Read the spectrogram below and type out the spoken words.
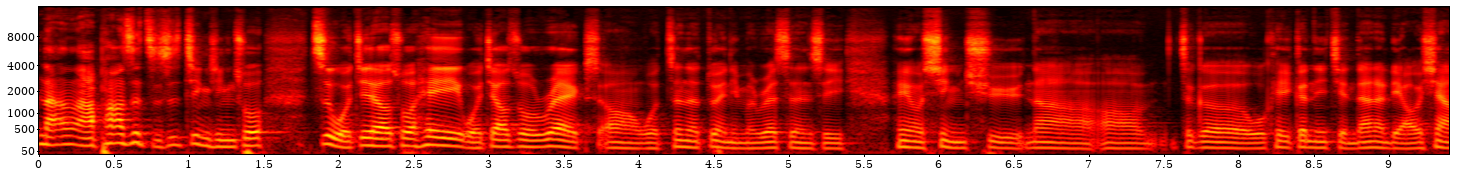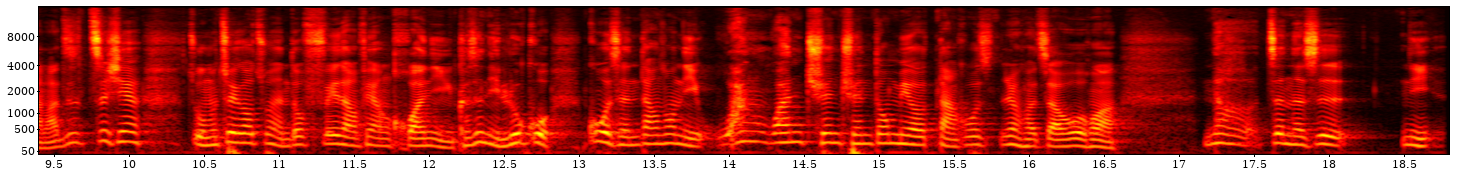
哪哪怕是只是进行说自我介绍说，嘿，我叫做 Rex 啊、我真的对你们 residency 很有兴趣，那啊、呃、这个我可以跟你简单的聊一下嘛？这这些我们最高主管都非常非常欢迎。可是你如果过程当中你完完全全都没有打过任何招呼的话，那真的是你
